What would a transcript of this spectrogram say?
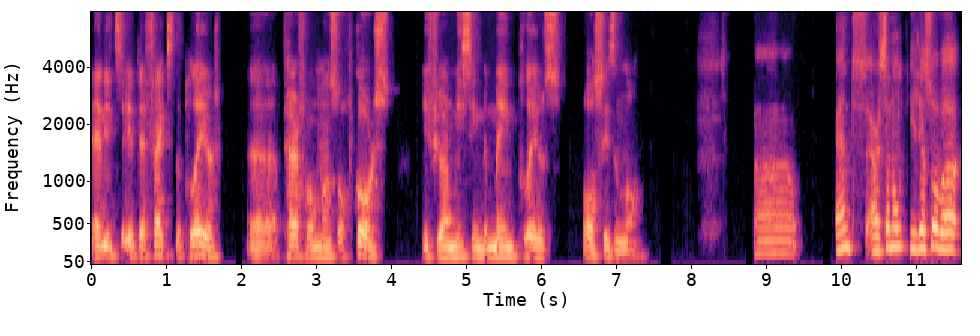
and it's, it affects the player uh, performance, of course, if you are missing the main players all season long. Uh, and Ersan Ilyasova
